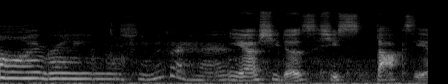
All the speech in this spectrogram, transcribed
Oh, Granny. Does she move her head? Yeah, she does. She stalks you.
